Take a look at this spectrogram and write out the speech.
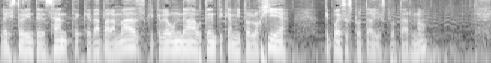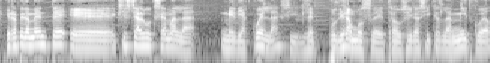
la historia interesante que da para más, que crea una auténtica mitología que puedes explotar y explotar, ¿no? Y rápidamente eh, existe algo que se llama la mediacuela, si le pudiéramos eh, traducir así, que es la midquel,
